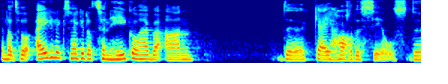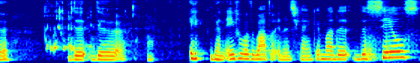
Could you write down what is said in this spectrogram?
En dat wil eigenlijk zeggen dat ze een hekel hebben aan de keiharde sales. De, de, de, ik ben even wat water in het schenken, maar de, de sales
